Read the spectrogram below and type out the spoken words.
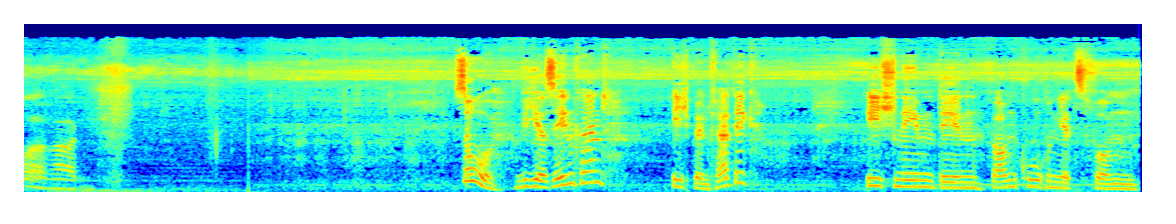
Hervorragend. So, wie ihr sehen könnt, ich bin fertig. Ich nehme den Baumkuchen jetzt vom,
